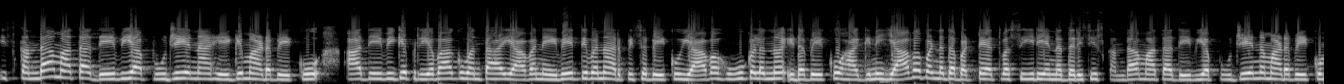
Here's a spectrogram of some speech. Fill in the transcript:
ಈ ಸ್ಕಂದಮಾತಾ ದೇವಿಯ ಪೂಜೆಯನ್ನು ಹೇಗೆ ಮಾಡಬೇಕು? ಆ ದೇವಿಗೆ ಪ್ರಿಯವಾಗುವಂತಹ ಯಾವ ನೈವೇದ್ಯವನ್ನು ಅರ್ಪಿಸಬೇಕು? ಯಾವ ಹೂವುಗಳನ್ನು ಇಡಬೇಕು? ಹಾಗೆಯೇ ಯಾವ ಬಣ್ಣದ ಬಟ್ಟೆ ಅಥವಾ ಸೀರೆಯನ್ನು ಧರಿಸಿ ಸ್ಕಂದಮಾತಾ ದೇವಿಯ ಪೂಜೆಯನ್ನು ಮಾಡಬೇಕು?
